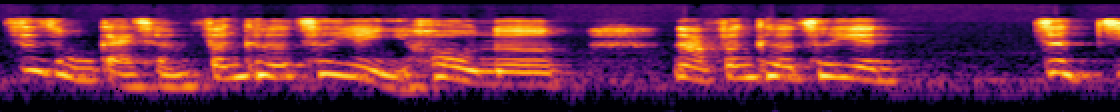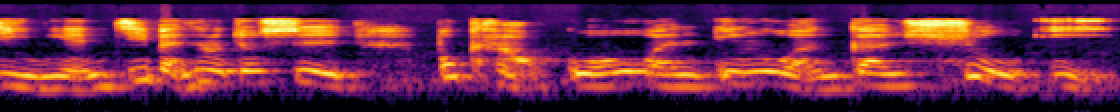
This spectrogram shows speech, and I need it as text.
自从改成分科测验以后呢，那分科测验这几年基本上就是不考国文、英文跟数乙。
